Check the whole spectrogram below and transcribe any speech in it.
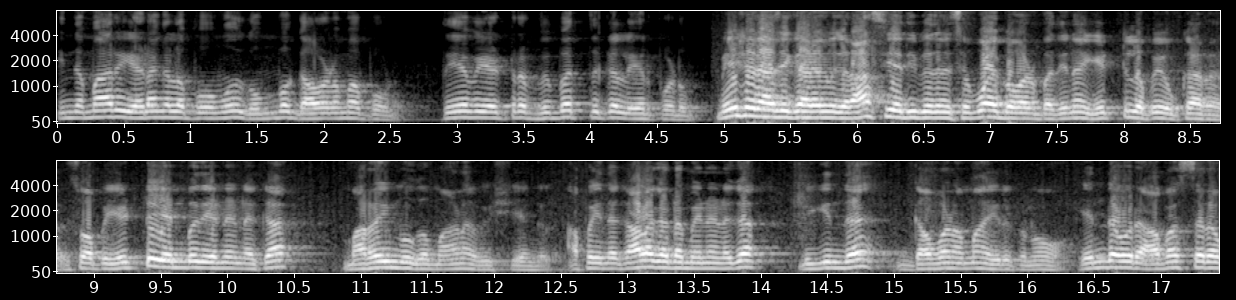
இந்த மாதிரி இடங்களில் போகும்போது ரொம்ப கவனமாக போகணும். தேவையற்ற விபத்துகள் ஏற்படும். மேஷராசிக்காரர்களுக்கு ராசி அதிபதி செவ்வாய் பகவான் பார்த்தீங்கன்னா எட்டில் போய் உட்கார்றாரு. ஸோ அப்போ எட்டு என்பது என்னென்னாக்கா மறைமுகமான விஷயங்கள். அப்போ இந்த காலகட்டம் என்னென்னாக்கா மிகுந்த கவனமாக இருக்கணும். எந்த ஒரு அவசர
